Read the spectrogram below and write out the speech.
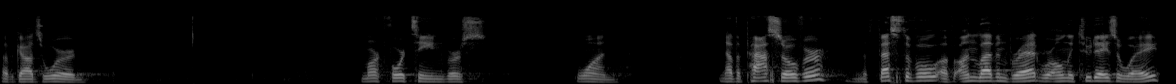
of God's Word. Mark 14, verse 1. Now the Passover and the festival of unleavened bread were only two days away.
